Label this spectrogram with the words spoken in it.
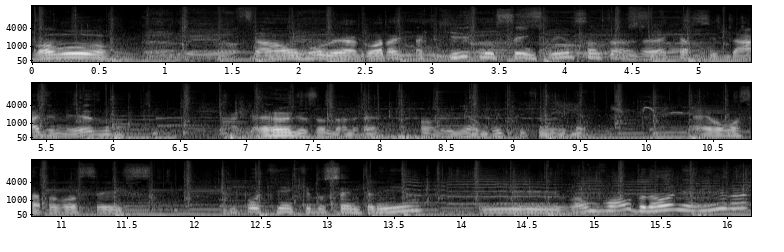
Vamos dar um rolê agora aqui no centrinho de Santo André, que é a cidade mesmo. A grande Santo André, uma vilinha muito pequenininha. É, eu vou mostrar para vocês um pouquinho aqui do centrinho e vamos voar o drone aí, né?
